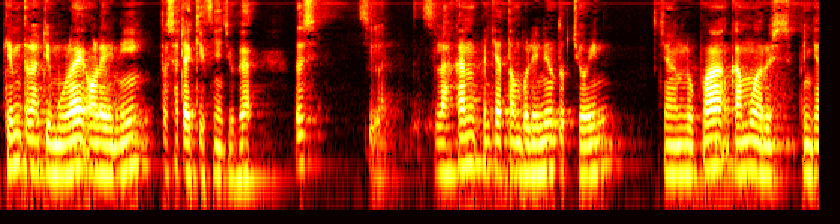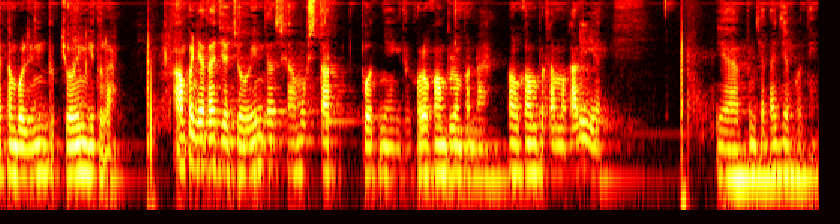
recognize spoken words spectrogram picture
game telah dimulai oleh ini terus ada giftnya juga. Terus silakan silahkan pencet tombol ini untuk join. Jangan lupa kamu harus pencet tombol ini untuk join gitulah kamu pencet aja join terus kamu start botnya gitu. Kalau kamu belum pernah kalau kamu pertama kali ya ya pencet aja botnya.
